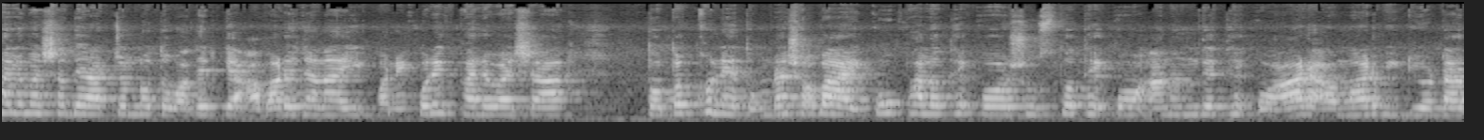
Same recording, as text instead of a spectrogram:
ভালোবাসা দেওয়ার জন্য তোমাদেরকে আবারও জানাই অনেক অনেক ভালোবাসা। ততক্ষণে তোমরা সবাই খুব ভালো থেকো, সুস্থ থেকো, আনন্দে থেকো। আর আমার ভিডিওটার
